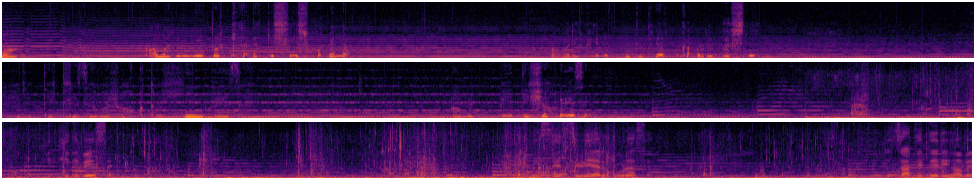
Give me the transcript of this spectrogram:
মা, আমার নিয়ে তোর খেলা কি শেষ হবে না? আমারে ফেরত নিতে তুই আর কাউরে পাসনি? দেখলে যে আমার রক্ত হিম হয়ে যায়। আমি বেদিশা হয়ে যাই কি খিদে পেয়েছে? নিচে গুড় আছে। তো জাতি দেরি হবে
